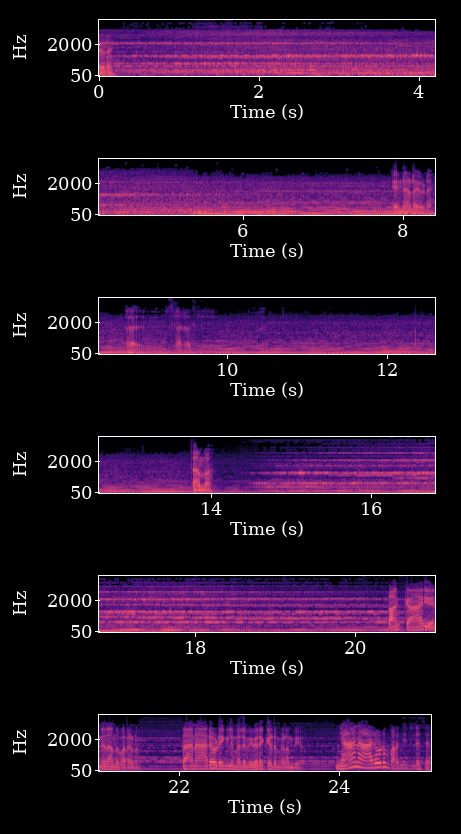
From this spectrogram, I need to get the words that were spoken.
എവിടെ? എന്നാടോ ഇവിടെ? സാർ താമ്പാ താൻ കാര്യം എന്നതാന്ന് പറയണം. താൻ ആരോടെങ്കിലും വല്ല വിവരക്കേടും വിളമ്പിയോ? ഞാൻ ആരോടും പറഞ്ഞിട്ടില്ല സർ.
